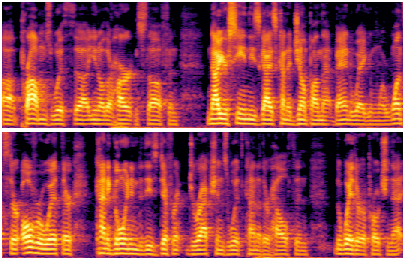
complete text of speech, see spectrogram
uh, problems with uh, you know their heart and stuff. And now you're seeing these guys kind of jump on that bandwagon where once they're over with, they're kind of going into these different directions with kind of their health and the way they're approaching that.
